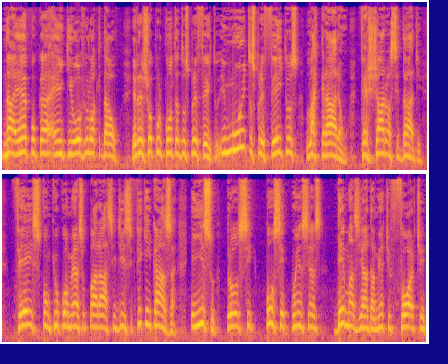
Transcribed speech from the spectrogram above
na época em que houve o lockdown. Ele deixou por conta dos prefeitos. E muitos prefeitos lacraram, fecharam a cidade, fez com que o comércio parasse, disse, fique em casa. E isso trouxe consequências demasiadamente forte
